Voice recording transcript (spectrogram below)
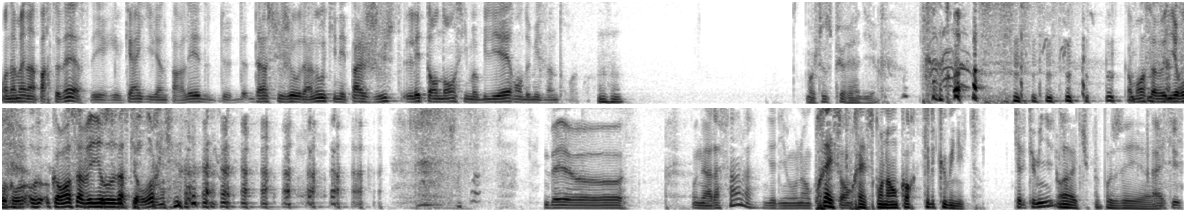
on amène un partenaire, c'est-à-dire quelqu'un qui vient de parler d'un sujet ou d'un autre qui n'est pas juste les tendances immobilières en 2023. quoi. Mhm. Moi, je n'ose plus rien dire. Commence à venir, au, au- commence à venir aux de afterwork. Ben, euh, on est à la fin là, Gadi. On a encore Presque, presque. On a encore quelques minutes. Quelques minutes? Ouais, tu peux poser. euh, tu,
